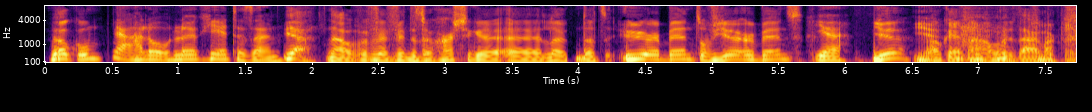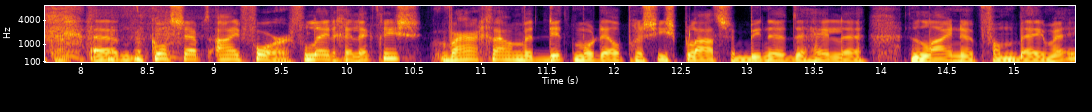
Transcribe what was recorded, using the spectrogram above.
Welkom. Ja, hallo, leuk hier te zijn. Ja, nou, we vinden het ook hartstikke eh, leuk dat u er bent of je er bent. Ja. Je? Ja. Oké, dan houden we het daar. Makkelijk, Ehm, concept i4, volledig elektrisch. Waar gaan we dit model precies plaatsen binnen de hele line-up van BMW?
